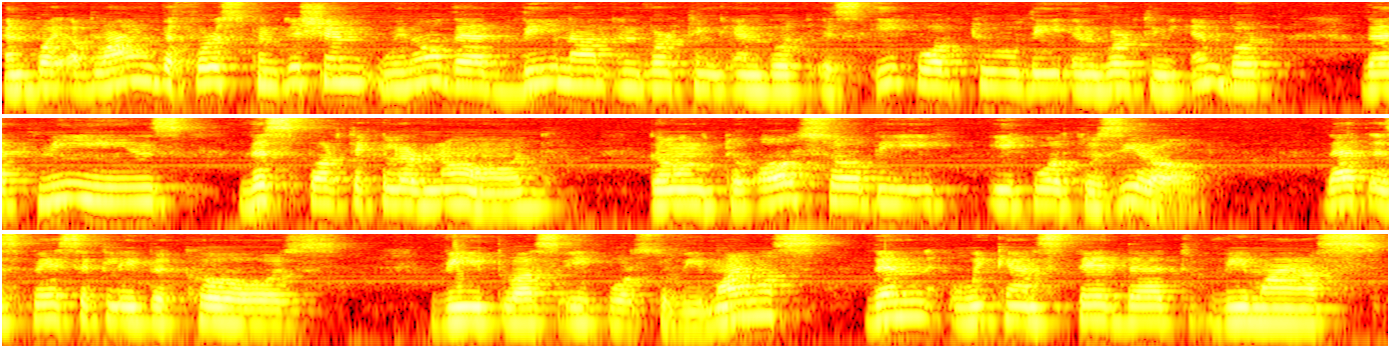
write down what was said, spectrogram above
And by applying the first condition, we know that the non-inverting input is equal to the inverting input. That means this particular node going to also be equal to zero. That is basically because V plus equals to V minus. Then we can state that V minus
